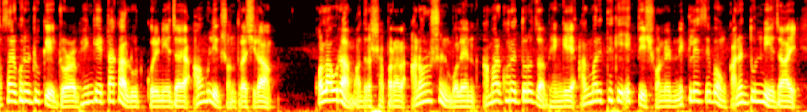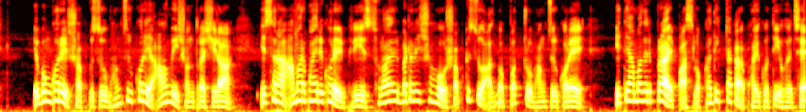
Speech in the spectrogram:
চাচার ঘরে ঢুকে ড্রয়ার ভেঙে টাকা লুট করে নিয়ে যায় আওয়ামী লীগ সন্ত্রাসীরা। কলাউড়া মাদ্রাসাপাড়ার আনোয়ার হোসেন বলেন, আমার ঘরের দরজা ভেঙে আলমারি থেকে একটি স্বর্ণের নেকলেস এবং কানের দুল নিয়ে যায় এবং ঘরের সব কিছু ভাঙচুর করে আওয়ামী সন্ত্রাসীরা। এছাড়া আমার ভাইয়ের ঘরের ফ্রিজ, সোলারের ব্যাটারি সহ সব কিছু আসবাবপত্র ভাঙচুর করে। এতে আমাদের প্রায় পাঁচ লক্ষাধিক টাকা ক্ষয়ক্ষতি হয়েছে।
